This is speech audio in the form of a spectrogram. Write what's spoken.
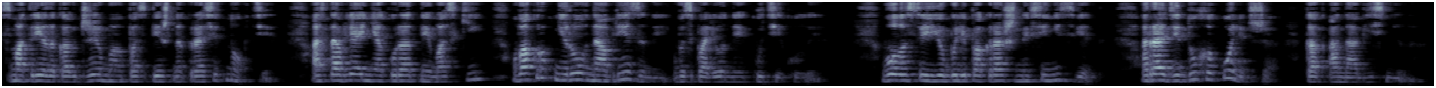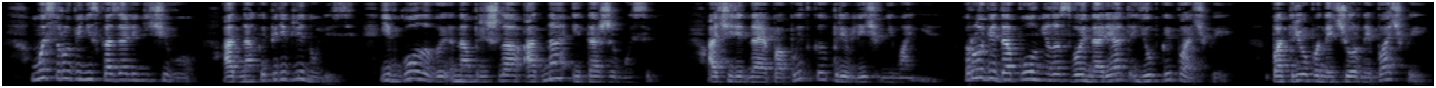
Смотрела, как Джема поспешно красит ногти, оставляя неаккуратные мазки вокруг неровно обрезанной воспаленные кутикулы. Волосы ее были покрашены в синий цвет, ради духа колледжа, как она объяснила. Мы с Руби не сказали ничего, однако переглянулись, и в головы нам пришла одна и та же мысль. Очередная попытка привлечь внимание. Руби дополнила свой наряд юбкой-пачкой, потрепанной черной пачкой,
